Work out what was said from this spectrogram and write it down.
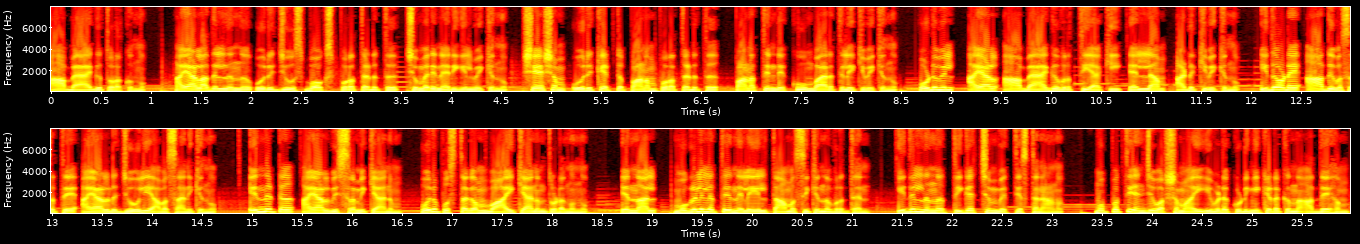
ആ ബാഗ് തുറക്കുന്നു. അയാൾ അതിൽ നിന്ന് ഒരു ജ്യൂസ് ബോക്സ് പുറത്തെടുത്ത് ചുമരിനരികിൽ വെക്കുന്നു. ശേഷം ഒരു കെട്ട് പണം പുറത്തെടുത്ത് പണത്തിന്റെ കൂമ്പാരത്തിലേക്ക് വെക്കുന്നു. ഒടുവിൽ അയാൾ ആ ബാഗ് വൃത്തിയാക്കി എല്ലാം അടുക്കി വെക്കുന്നു. ഇതോടെ ആ ദിവസത്തെ അയാളുടെ ജോലി അവസാനിക്കുന്നു. എന്നിട്ട് അയാൾ വിശ്രമിക്കാനും ഒരു പുസ്തകം വായിക്കാനും തുടങ്ങുന്നു. എന്നാൽ മുകളിലത്തെ നിലയിൽ താമസിക്കുന്ന വൃദ്ധൻ ഇതിൽ നിന്ന് തികച്ചും വ്യത്യസ്തനാണ്. മുപ്പത്തിയഞ്ച് വർഷമായി ഇവിടെ കുടുങ്ങിക്കിടക്കുന്ന അദ്ദേഹം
